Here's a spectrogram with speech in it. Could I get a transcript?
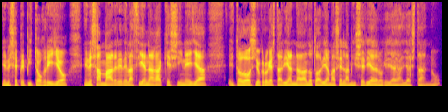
en ese Pepito Grillo, en esa madre de la ciénaga que sin ella eh, todos yo creo que estarían nadando todavía más en la miseria de lo que ya, ya están, ¿no?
